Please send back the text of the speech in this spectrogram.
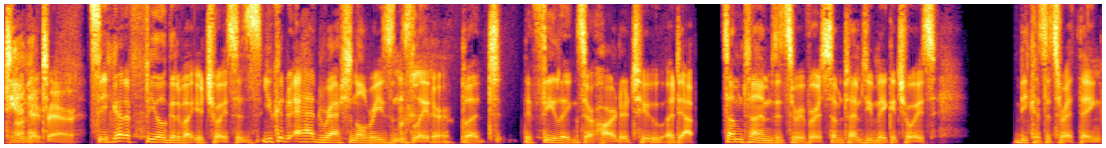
Damn okay, it. Fair. So you got to feel good about your choices. You could add rational reasons later, but the feelings are harder to adapt. Sometimes it's the reverse. Sometimes you make a choice because it's the right thing.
